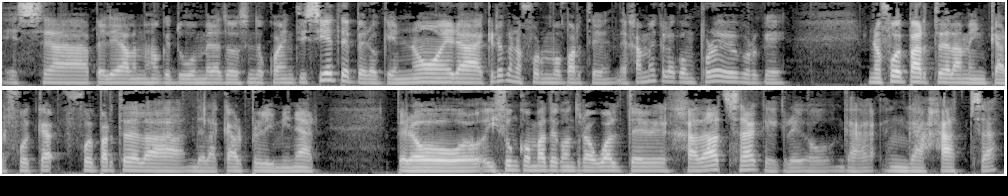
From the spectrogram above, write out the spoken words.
esa pelea a lo mejor que tuvo en Bellator 247, pero que no era, creo que no formó parte, déjame que lo compruebe porque no fue parte de la main card, fue, fue parte de la, de la card preliminar. Pero hizo un combate contra Walter Hadatsa, que creo, Gahatsa,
